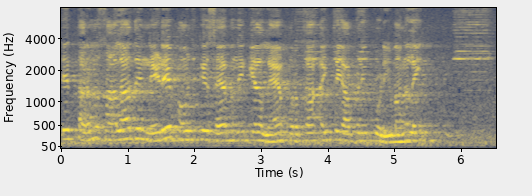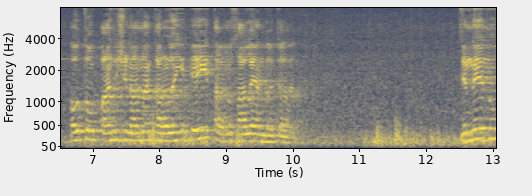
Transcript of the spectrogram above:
ਤੇ ਧਰਮਸ਼ਾਲਾ ਦੇ ਨੇੜੇ ਪਹੁੰਚ ਕੇ ਸਾਹਿਬ ਨੇ ਕਿਹਾ, ਲੈ ਪੁਰਖਾ, ਇੱਥੇ ਆਪਣੀ ਘੋੜੀ ਬੰਨ ਲਈ। ਉਤੋਂ ਪੰਜ ਇਸ਼ਨਾਨਾਂ ਕਰ ਲਈ, ਇਹ ਹੀ ਧਰਮਸ਼ਾਲੇ ਅੰਦਰ ਚਲਾ ਜਿੰਨੇ ਨੂੰ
